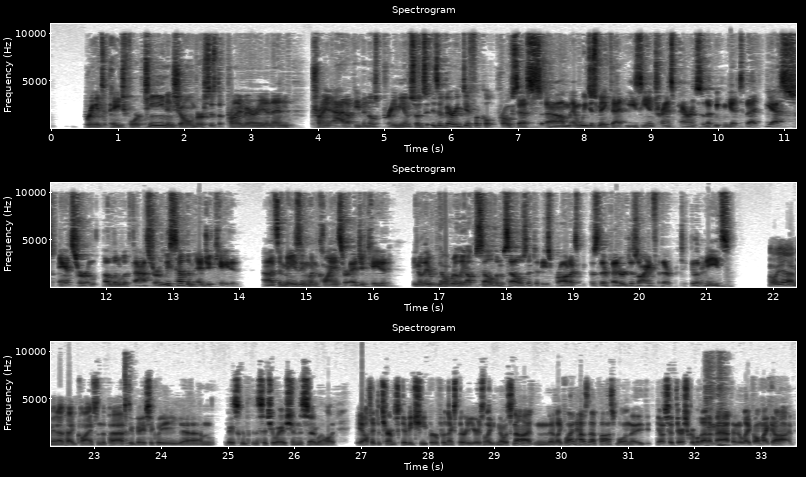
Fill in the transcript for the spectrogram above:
bring it to page 14 and show them versus the primary, and then try and add up even those premiums. So it's, it's a very difficult process. Um, and we just make that easy and transparent so that we can get to that yes answer a, little bit faster, at least have them educated. Uh, it's amazing when clients are educated. You know, they, they'll really upsell themselves into these products because they're better designed for their particular needs. Oh yeah, I mean, I've had clients in the past who basically, um, basically the situation said, "Well, yeah, I'll take the term. It's going to be cheaper for the next thirty years." I'm like, no, it's not. And they're like, "What? How's that possible?" And they, you know, sit there, scribble down a math, and they're like, "Oh my god,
